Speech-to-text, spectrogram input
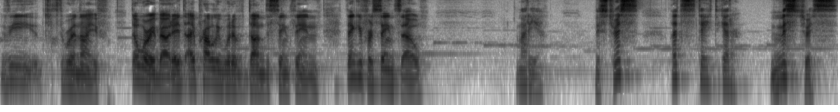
threw a knife. Don't worry about it, I probably would have done the same thing. Thank you for saying so. Maria. Mistress? Let's stay together. Mistress.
